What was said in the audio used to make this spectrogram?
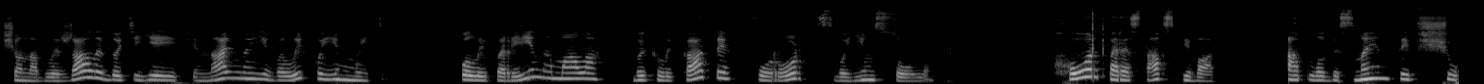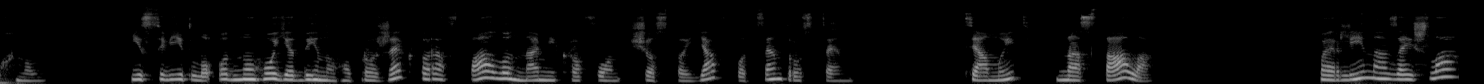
що наближали до тієї фінальної великої миті, коли Перліна мала викликати фурор своїм соло. Хор перестав співати, аплодисменти вщухнули і світло одного єдиного прожектора впало на мікрофон, що стояв по центру сцени. Ця мить настала. Перліна зайшла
